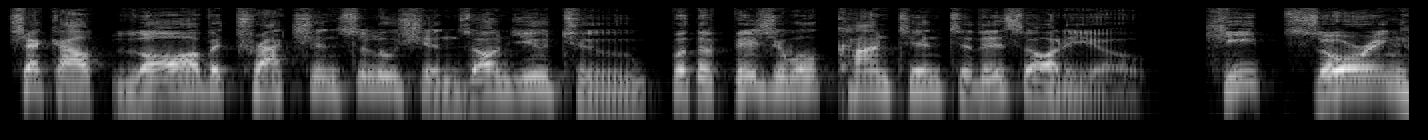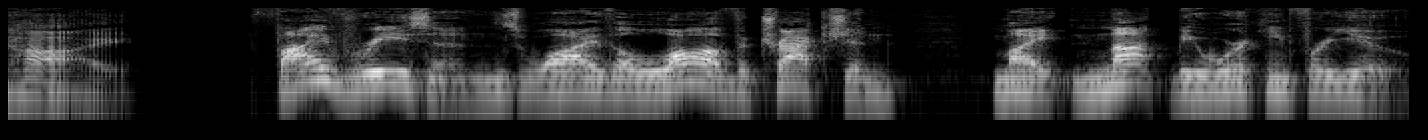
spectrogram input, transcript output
Check out Law of Attraction Solutions on YouTube for the visual content to this audio. Keep soaring high. Five reasons why the law of attraction might not be working for you.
